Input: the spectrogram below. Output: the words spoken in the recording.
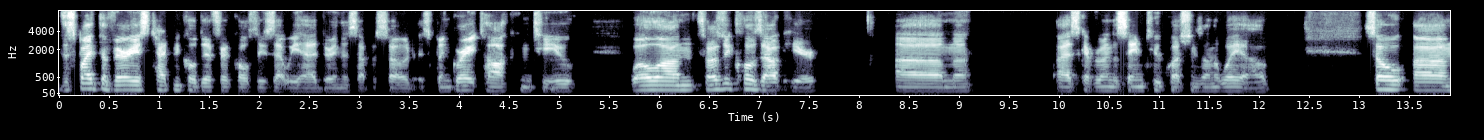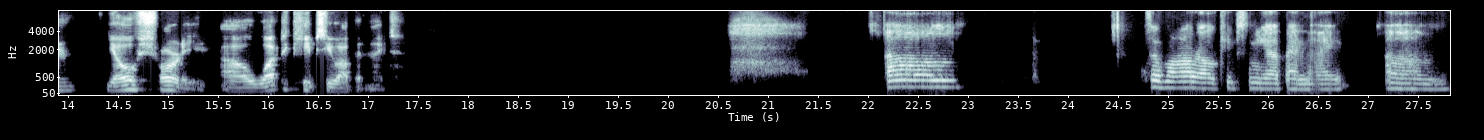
despite the various technical difficulties that we had during this episode, it's been great talking to you. Well, um, so as we close out here, um, I ask everyone the same two questions on the way out. So, um, yo, Shorty, uh, what keeps you up at night? Um, tomorrow keeps me up at night. Um,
